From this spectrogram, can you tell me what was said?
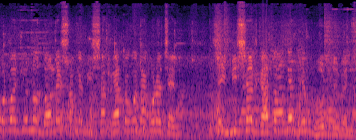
করবার জন্য দলের সঙ্গে বিশ্বাসঘাতকতা করেছেন, সেই বিশ্বাসঘাতকদের কেউ ভোট দেবে না।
